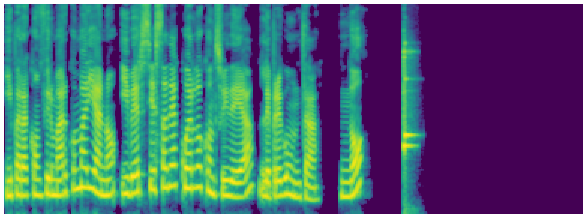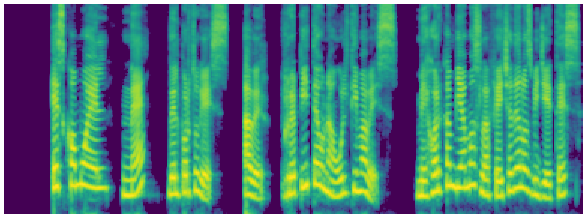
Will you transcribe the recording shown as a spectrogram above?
Y para confirmar con Mariano y ver si está de acuerdo con su idea, le pregunta, ¿no? Es como el ne del portugués. A ver, repite una última vez. Mejor cambiamos la fecha de los billetes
